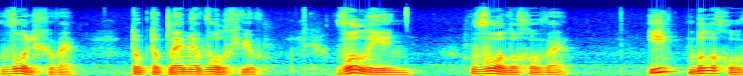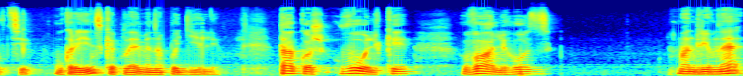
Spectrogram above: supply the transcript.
вольхве, тобто плем'я волхвів, Волинь, Волохове і Болоховці, українське плем'я на Поділлі. Також Вольки, Вальгоз, мандрівне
